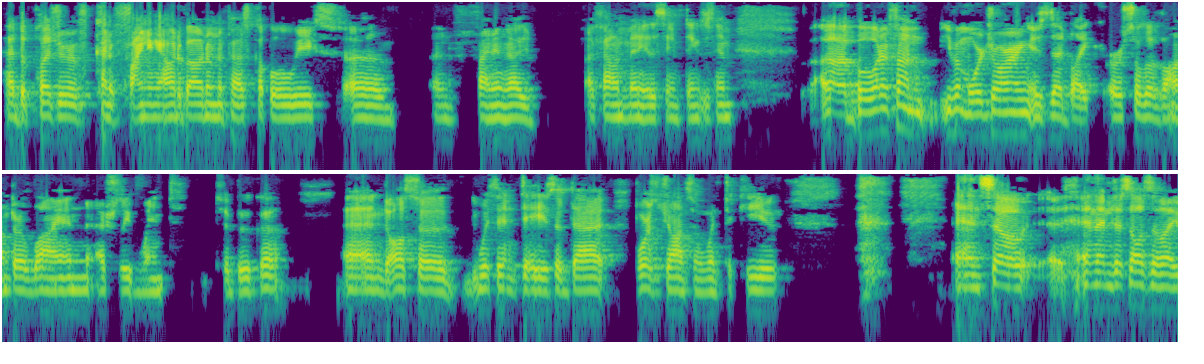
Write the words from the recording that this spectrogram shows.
had the pleasure of kind of finding out about him the past couple of weeks um, and finding I I found many of the same things as him. Uh, but what I found even more jarring is that like Ursula von der Leyen actually went to Bucha, and also within days of that, Boris Johnson went to Kiev. And so, and then just also like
